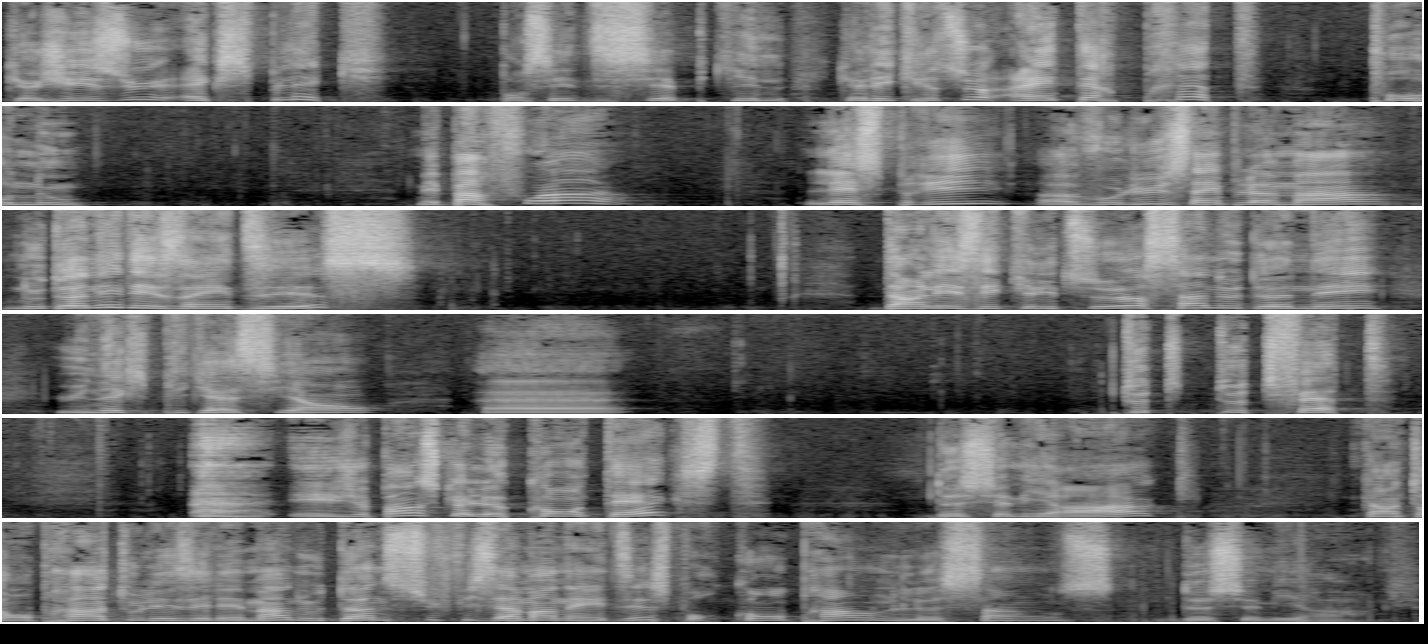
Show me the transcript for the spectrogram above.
que Jésus explique pour ses disciples, que l'Écriture interprète pour nous. Mais parfois, l'Esprit a voulu simplement nous donner des indices dans les Écritures sans nous donner une explication euh, toute, toute faite. Et je pense que le contexte de ce miracle quand on prend tous les éléments, nous donne suffisamment d'indices pour comprendre le sens de ce miracle.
